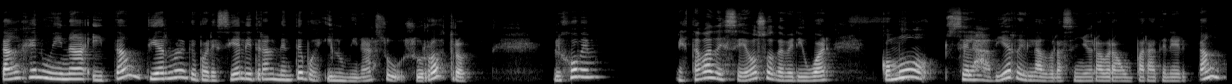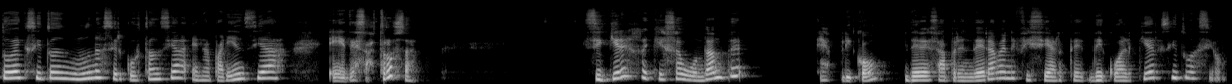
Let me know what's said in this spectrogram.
tan genuina y tan tierna que parecía literalmente pues, iluminar su, su rostro. El joven estaba deseoso de averiguar ¿Cómo se las había arreglado la señora Brown para tener tanto éxito en una circunstancia en apariencia eh, desastrosa? Si quieres riqueza abundante, explicó, debes aprender a beneficiarte de cualquier situación.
